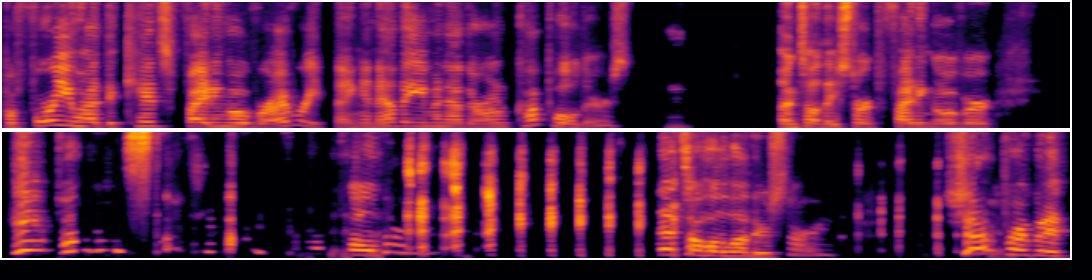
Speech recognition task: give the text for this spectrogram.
before you had the kids fighting over everything, and now they even have their own cup holders. Until they start fighting over, he put stuff in my cup holder. That's a whole other story. Shut up, I'm going to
